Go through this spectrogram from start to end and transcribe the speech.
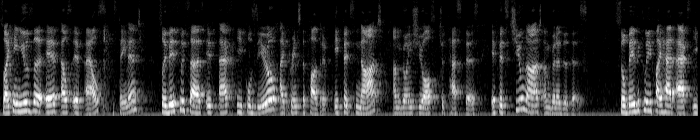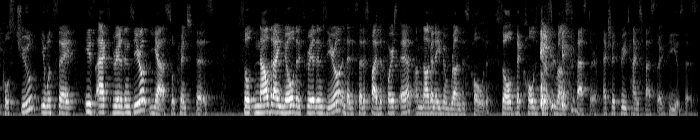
So I can use the if, else, if, else statement. So it basically says if x equals 0, I print the positive. If it's not, I'm going to also to test this. If it's still not, I'm going to do this. So basically, if I had x equals 2, you would say, is x greater than 0? Yes, so print this. So now that I know that it's greater than 0 and that it satisfied the first if, I'm not going to even run this code. So the code just runs faster, actually three times faster if you use this.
